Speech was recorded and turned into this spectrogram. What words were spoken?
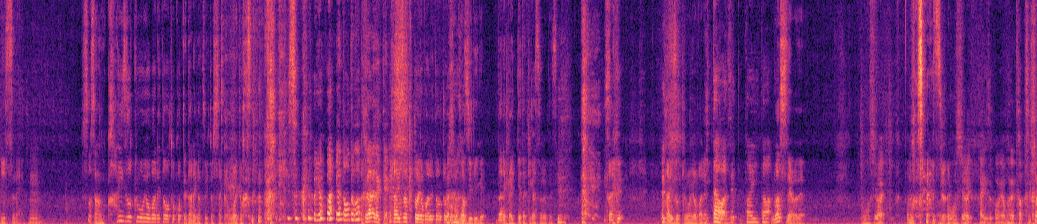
えいいっすね。うんそうさんあの海賊を呼ばれた男って誰がツイートしたか覚えてます？海賊を呼ばれた男って誰だっけ？海賊と呼ばれた男の文字りで誰か言ってた気がするんですけど。海海賊を呼ばれいたたわ絶対いた。いましたよね。面白い。面白いですよね。面白い海賊を呼ばれた男歌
